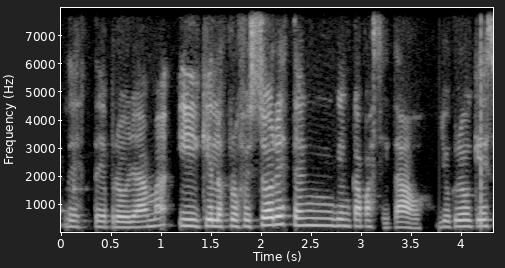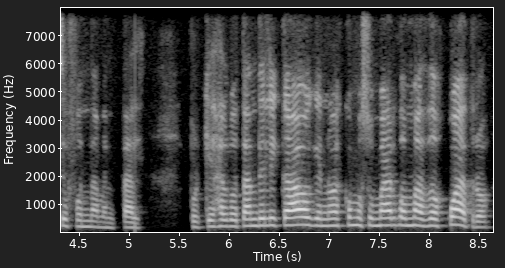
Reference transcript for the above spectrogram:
de este programa y que los profesores estén bien capacitados. Yo creo que eso es fundamental porque es algo tan delicado que no es como sumar 2 más 2, 4,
